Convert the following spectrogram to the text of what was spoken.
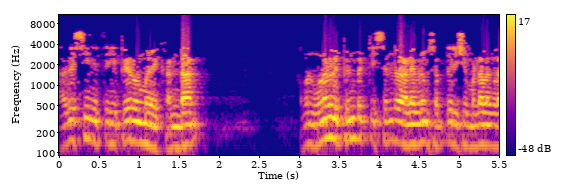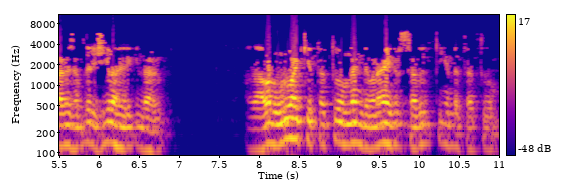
அகசியின் இத்தகைய பேருண்மையை கண்டான். அவன் உணர்வை பின்பற்றி சென்ற அனைவரும் சப்தரிஷி மண்டலங்களாக சப்தரிஷிகளாக இருக்கின்றார்கள். அது அவன் உருவாக்கிய தத்துவம் தான் இந்த விநாயகர் சதுர்த்தி என்ற தத்துவம்.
